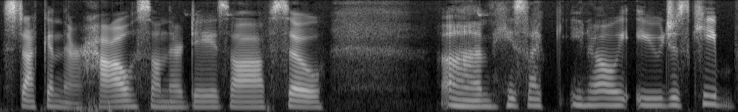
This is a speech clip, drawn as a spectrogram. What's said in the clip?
stuck in their house on their days off. So um, he's like, you know, you just keep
